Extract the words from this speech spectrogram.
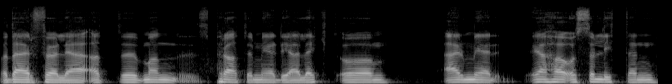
Og der føler jeg at eh, man prater mer dialekt og er mer Jeg har også litt den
